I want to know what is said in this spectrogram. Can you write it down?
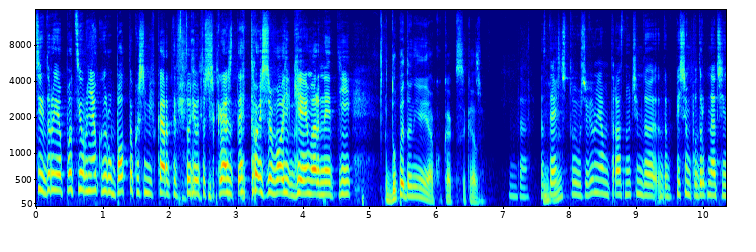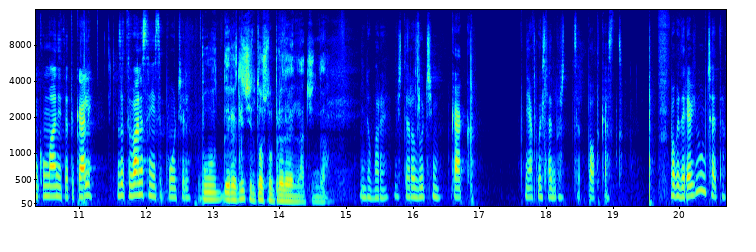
Си другия път сигурно някой робот тук ще ми вкарате в студиото, ще кажете, той ще води геймър, не ти. Дупеда ни е яко, както се казва. Да. С действието оживено няма трябва да се научим да, да пишем по друг начин командите, така ли? За това не са ни се получили. По различен, точно определен начин, да. Добре, ми ще разучим как в някой следващ подкаст. Благодаря ви, момчета.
